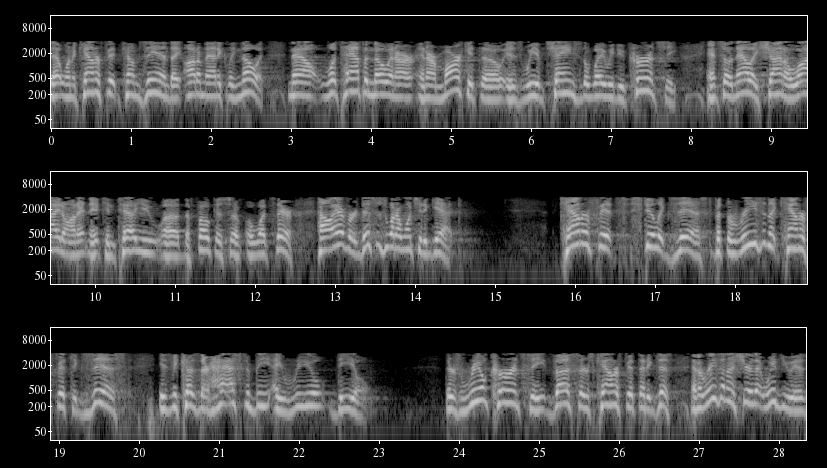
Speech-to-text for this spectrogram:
that when a counterfeit comes in, they automatically know it. Now, what's happened though in our in our market though is we have changed the way we do currency. And so now they shine a light on it and it can tell you uh, the focus of, of what's there. However, this is what I want you to get. Counterfeits still exist, but the reason that counterfeits exist is because there has to be a real deal. There's real currency, thus there's counterfeit that exists. And the reason I share that with you is,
